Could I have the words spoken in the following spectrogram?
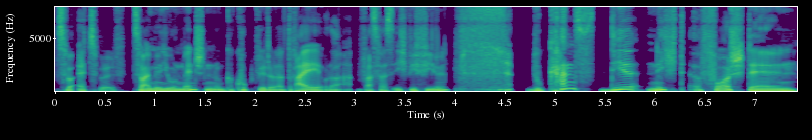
zwei, äh, zwölf, zwei Millionen Menschen geguckt wird oder drei oder was weiß ich wie vielen. Du kannst dir nicht vorstellen,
